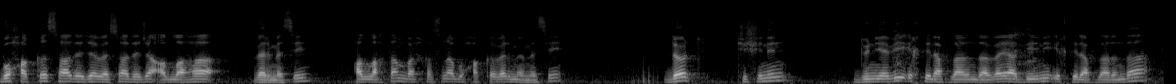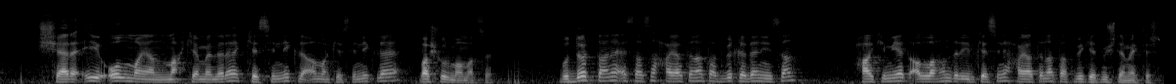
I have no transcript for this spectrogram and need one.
bu hakkı sadece ve sadece Allah'a vermesi, Allah'tan başkasına bu hakkı vermemesi. Dört, kişinin dünyevi ihtilaflarında veya dini ihtilaflarında şer'i olmayan mahkemelere kesinlikle ama kesinlikle başvurmaması. Bu dört tane esası hayatına tatbik eden insan, hakimiyet Allah'ındır ilkesini hayatına tatbik etmiş demektir.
